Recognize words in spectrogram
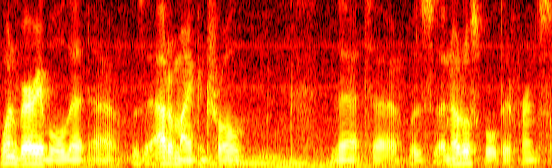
one variable that uh, was out of my control that uh, was a noticeable difference.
